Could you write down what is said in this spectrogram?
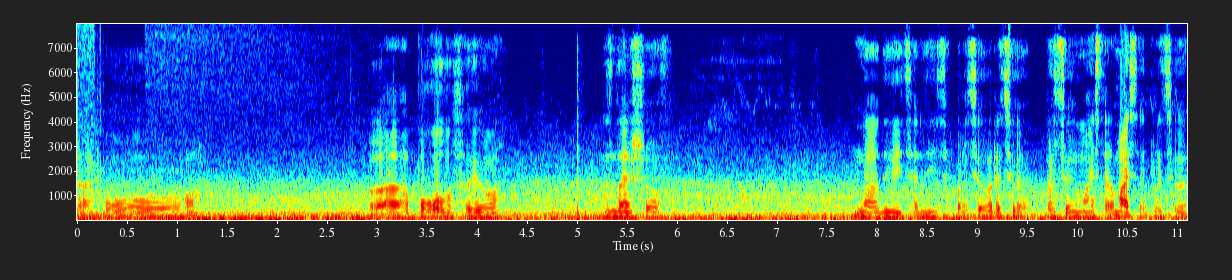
Конушевський, по, по голосу його знайшов. Да, дивіться, дивіться, працює, працює, працює майстер. Майстер працює.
